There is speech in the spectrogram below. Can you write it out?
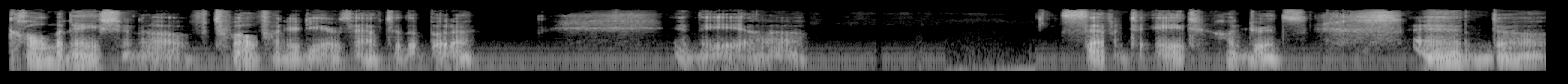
culmination of 1200 years after the Buddha in the uh, seven to eight hundreds, and uh,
